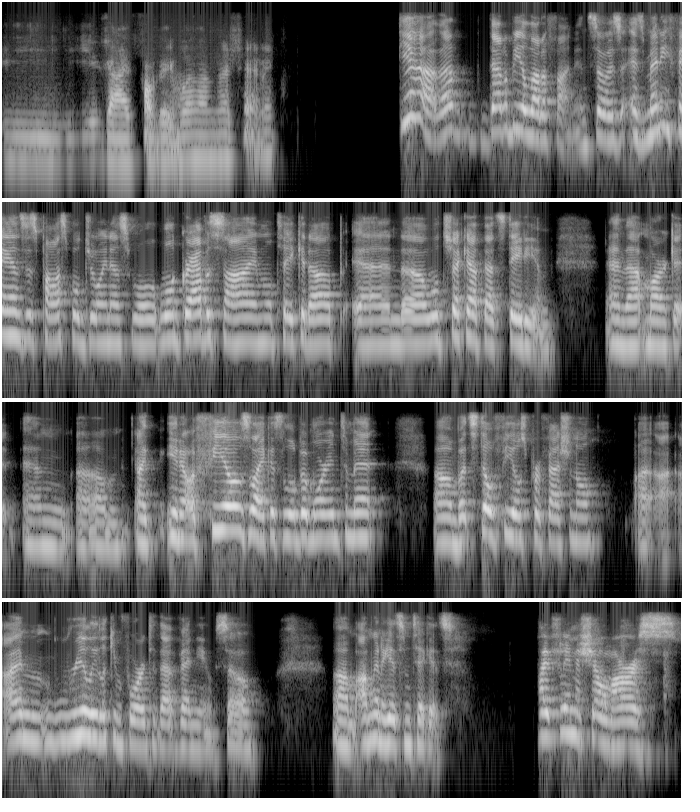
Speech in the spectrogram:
you, you guys probably will, I'm assuming. Yeah, that that'll be a lot of fun. And so as as many fans as possible join us. We'll we'll grab a sign, we'll take it up, and uh, we'll check out that stadium and that market. And um, I, you know, it feels like it's a little bit more intimate, um, but still feels professional. I, I, I'm really looking forward to that venue. So um, I'm going to get some tickets. Hopefully, Michelle Morris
